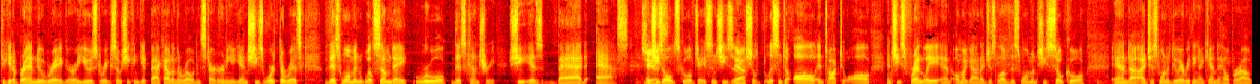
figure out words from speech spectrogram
to get a brand new rig or a used rig so she can get back out on the road and start earning again. She's worth the risk. This woman will someday rule this country. She is badass. She and is. she's old school, Jason. She's Yeah. uh, she'll listen to all and talk to all, and she's friendly. And oh my God, I just love this woman. She's so cool, and uh, I just want to do everything I can to help her out.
